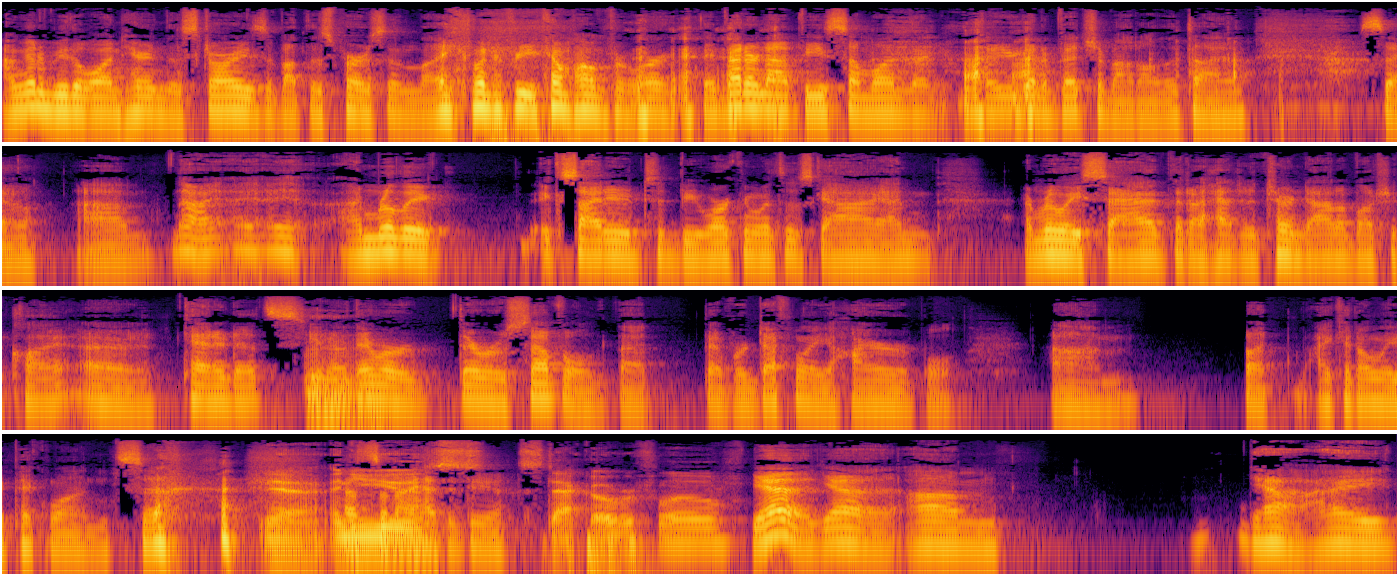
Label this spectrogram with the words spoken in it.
I'm gonna be the one hearing the stories about this person. Like whenever you come home from work, they better not be someone that, that you're gonna bitch about all the time. So um, no, I, I, I'm really excited to be working with this guy. I'm I'm really sad that I had to turn down a bunch of client, uh, candidates. You know, there were there were several that that were definitely hireable, um, but I could only pick one. So Yeah, and That's you what I use had to do. Stack Overflow. yeah, yeah, um, yeah. I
